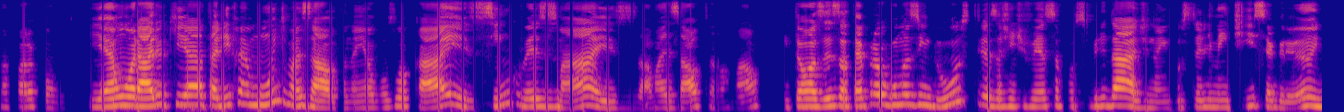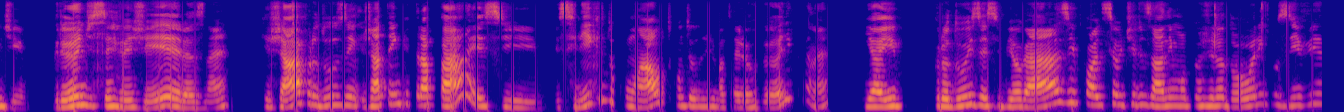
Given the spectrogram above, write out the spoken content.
na fora ponta. E é um horário que a tarifa é muito mais alta, né? Em alguns locais, cinco vezes mais, a mais alta normal. Então, às vezes, até para algumas indústrias, a gente vê essa possibilidade, né? Indústria alimentícia grande, grandes cervejeiras, né? Que já produzem, já tem que tratar esse, esse líquido com alto conteúdo de matéria orgânica, né? E aí produz esse biogás e pode ser utilizado em motor gerador, inclusive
